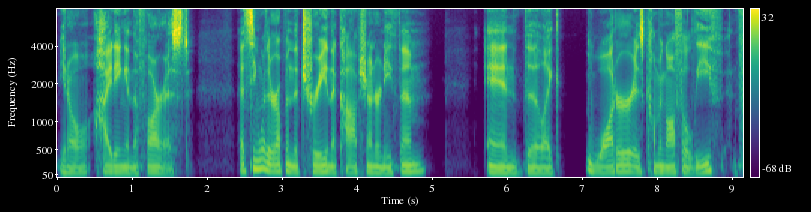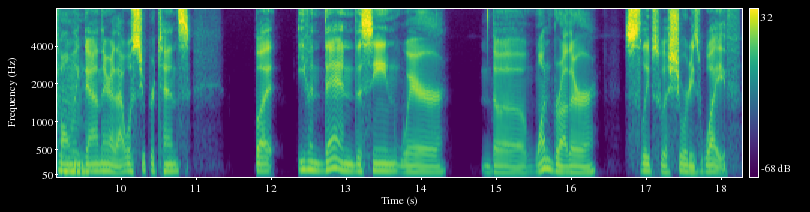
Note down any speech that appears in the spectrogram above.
you know, hiding in the forest. That scene where they're up in the tree and the cops are underneath them and the like water is coming off a leaf and falling Mm. down there, that was super tense. But even then, the scene where the one brother sleeps with Shorty's wife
